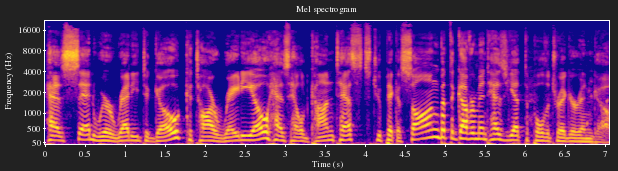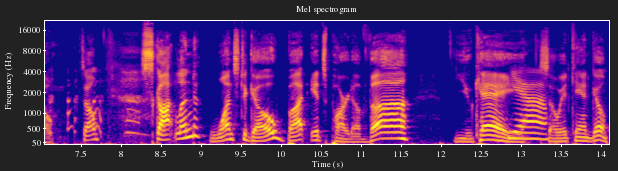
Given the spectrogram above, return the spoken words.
has said we're ready to go. Qatar Radio has held contests to pick a song, but the government has yet to pull the trigger and go. So, Scotland wants to go, but it's part of the UK. Yeah. So it can't go.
